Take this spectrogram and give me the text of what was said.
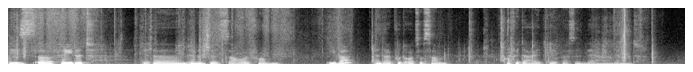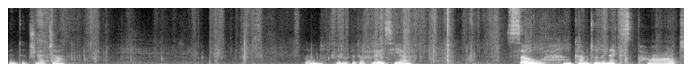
these uh, faded uh, images are all from Eva. And I put also some coffee dye papers in there and vintage ledger. Oh, a little bit of lace here. So we come to the next part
